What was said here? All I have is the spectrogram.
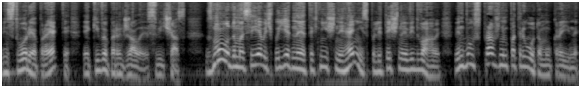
він створює проекти, які випереджали свій час. З молоду Масієвич поєднує технічний геній з політичною відвагою. Він був справжнім патріотом України.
